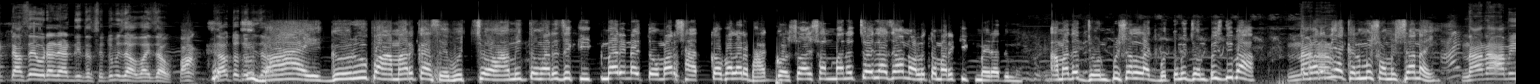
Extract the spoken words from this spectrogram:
একটা আছে ওটা অ্যাড দিতেছে। তুমি যাও ভাই যাও। যাও তো তুমি যাও। ভাই গ্রুপ আমার কাছে বুঝছ? আমি তোমার যে কিক মারি নাই তোমার সাত কপালের ভাগ্য। সয় সম্মানে চলে যাও নাহলে তোমার কিক মেরা দিমু। আমাদের জোন পুষার লাগবে। তুমি জোন পুষ দিবা? না, তোমার। নিয়ে খেলব সমস্যা নাই। না না আমি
